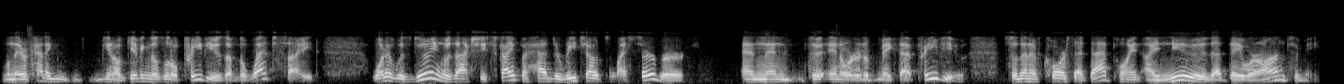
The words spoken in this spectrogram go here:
when they were kind of, you know, giving those little previews of the website, what it was doing was actually Skype had to reach out to my server and then to, in order to make that preview. So then, of course, at that point, I knew that they were on to me.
